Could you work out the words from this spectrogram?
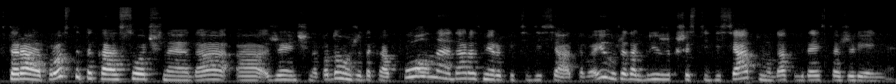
вторая просто такая сочная, да, а, женщина, потом уже такая полная, да, размера 50 и уже так ближе к 60 да, когда есть ожирение.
